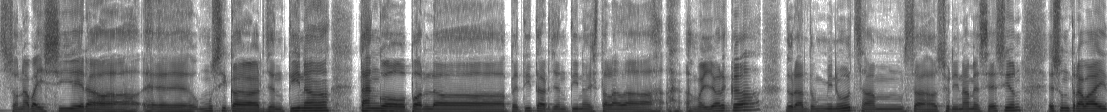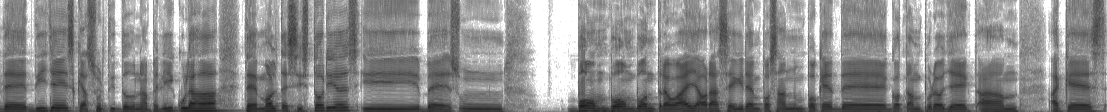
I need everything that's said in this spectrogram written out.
sonava així, era eh, música argentina, tango per la petita argentina instal·lada a Mallorca durant un minut amb Suriname Session. És un treball de DJs que ha sortit d'una pel·lícula, té moltes històries i bé, és un bon, bon, bon treball. Ara seguirem posant un poquet de Gotham Project amb aquest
